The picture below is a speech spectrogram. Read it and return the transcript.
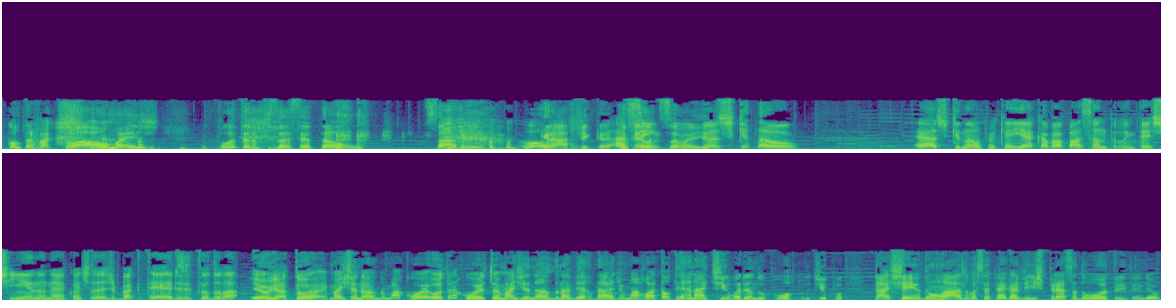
contrafactual, mas puta, não precisa ser tão, sabe, Ô, gráfica com assim, relação a isso. acho que não. É, acho que não, porque ia acabar passando pelo intestino, né? A quantidade de bactérias e tudo lá. Eu já tô imaginando uma coisa, outra coisa. Tô imaginando, na verdade, uma rota alternativa dentro do corpo, do tipo, tá cheio de um lado, você pega a via expressa do outro, entendeu?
